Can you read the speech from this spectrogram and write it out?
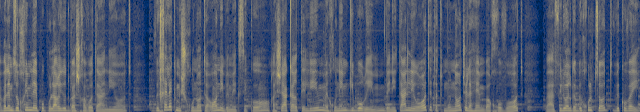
אבל הם זוכים לפופולריות בשכבות העניות, ובחלק משכונות העוני במקסיקו, ראשי הקרטלים מכונים גיבורים, וניתן לראות את התמונות שלהם ברחובות, ואפילו על גבי חולצות וכובעים.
